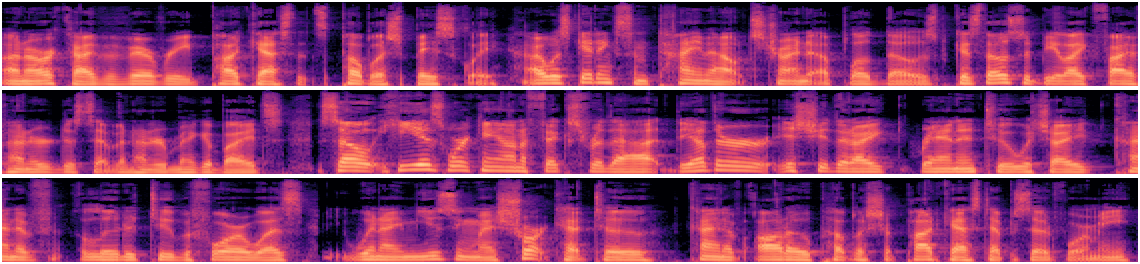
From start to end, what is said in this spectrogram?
an archive of every podcast that's published, basically. I was getting some timeouts trying to upload those because those would be like 500 to 700 megabytes. So he is working on a fix for that. The other issue that I ran into, which I kind of alluded to before, was when I'm using my shortcut to kind of auto publish a podcast episode for me,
